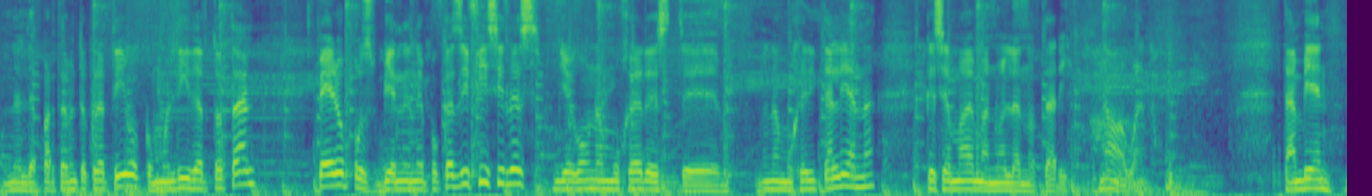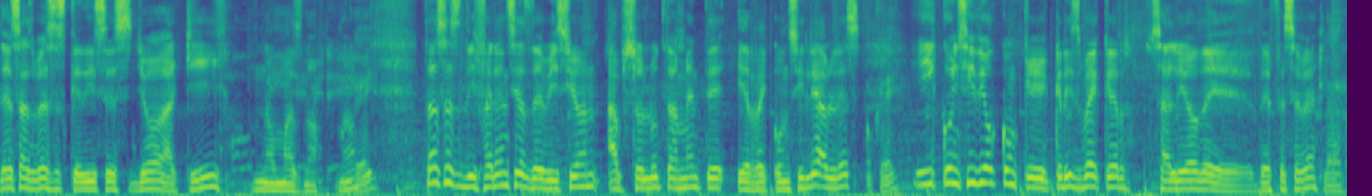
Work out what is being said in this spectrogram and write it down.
en el departamento creativo como líder total. Pero pues vienen épocas difíciles. Llegó una mujer, este, una mujer italiana que se llamaba Emanuela Notari. No, bueno. También de esas veces que dices yo aquí, no más no, ¿no? Entonces, diferencias de visión absolutamente irreconciliables. Y coincidió con que Chris Becker salió de, de FCB. Claro.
